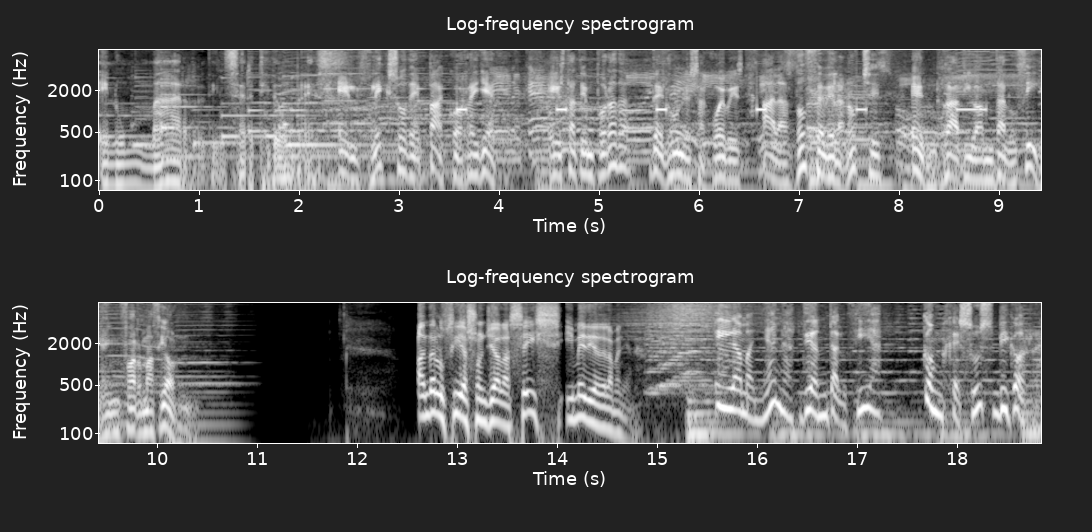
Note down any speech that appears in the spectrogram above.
en un mar de incertidumbres. El flexo de Paco Reyer. Esta temporada de lunes a jueves a las 12 de la noche en Radio Andalucía Información. Andalucía son ya las seis y media de la mañana. La mañana de Andalucía con Jesús Vigorra.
